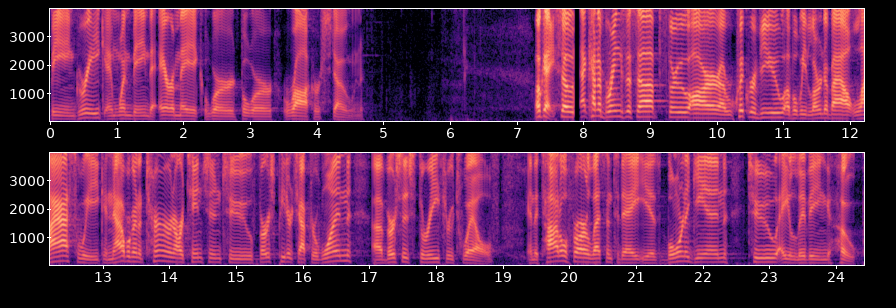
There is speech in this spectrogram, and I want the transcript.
being Greek and one being the Aramaic word for rock or stone. Okay, so that kind of brings us up through our uh, quick review of what we learned about last week, and now we're going to turn our attention to 1 Peter chapter 1, uh, verses 3 through 12. And the title for our lesson today is Born Again to a Living Hope.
